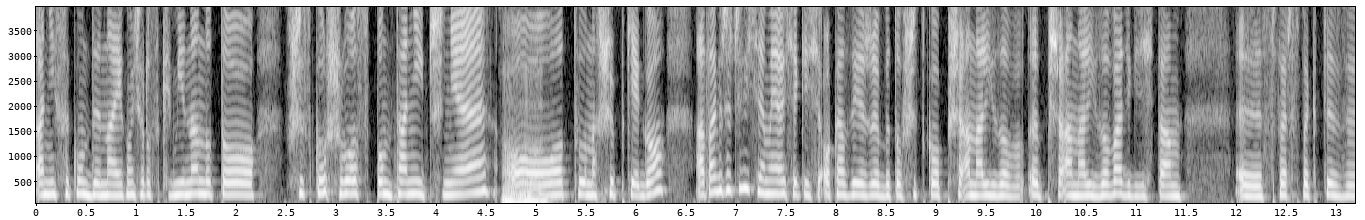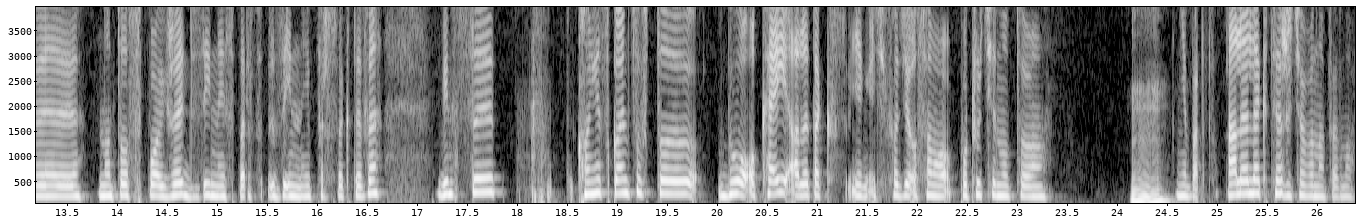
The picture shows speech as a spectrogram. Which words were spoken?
ani sekundy na jakąś rozkminę, no to wszystko szło spontanicznie, o tu na szybkiego. A tak rzeczywiście miałeś jakieś okazje, żeby to wszystko przeanalizow- y, przeanalizować, gdzieś tam y, z perspektywy na to spojrzeć, z innej, z innej perspektywy. Więc y, koniec końców to było ok, ale tak jeśli chodzi o samo poczucie, no to Mhm. nie bardzo. Ale lekcja życiowa na pewno.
